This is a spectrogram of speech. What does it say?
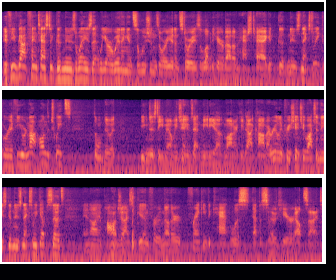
If you've got fantastic good news ways that we are winning in solutions oriented stories, I'd love to hear about them. Hashtag good news next week. Or if you are not on the tweets, don't do it you can just email me, james at mediamonarchy.com. I really appreciate you watching these Good News Next Week episodes, and I apologize again for another Frankie the Catless episode here outside.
